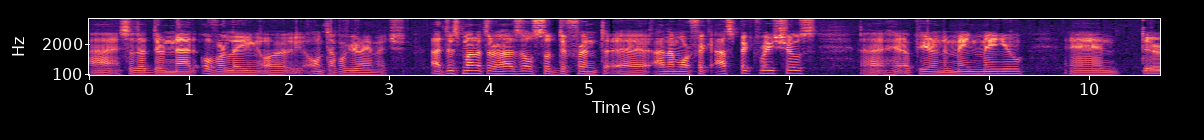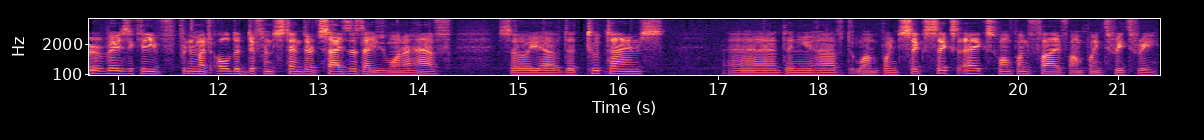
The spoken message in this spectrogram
uh, so that they're not overlaying uh, on top of your image. Uh, this monitor has also different uh, anamorphic aspect ratios up here in the main menu and they're basically pretty much all the different standard sizes that you want to have so you have the two times uh, then you have 1.66x 1.5 1.33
